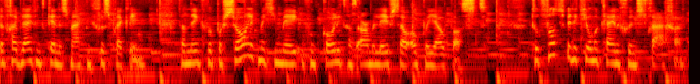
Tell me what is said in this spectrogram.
een vrijblijvend kennismakingsgesprek in. Dan denken we persoonlijk met je mee of een koolhydraatarme leefstijl ook bij jou past. Tot slot wil ik je om een kleine gunst vragen.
